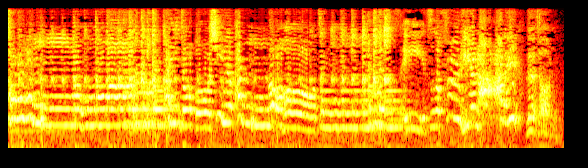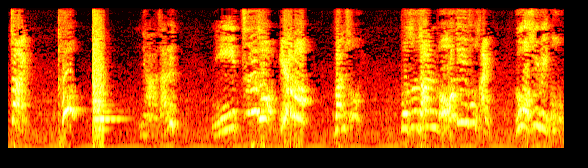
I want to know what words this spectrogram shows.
匆带着个血喷了针，谁知府里哪里来人在？脱娘人。你知错什么？万岁！不是咱落地无才，我虽为国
